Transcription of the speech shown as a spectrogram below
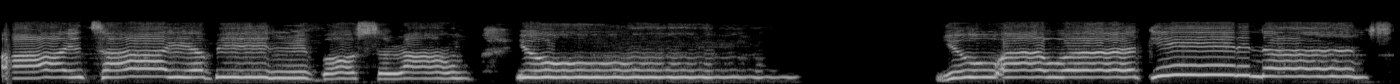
Our entire being revolves around you. You are working in us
